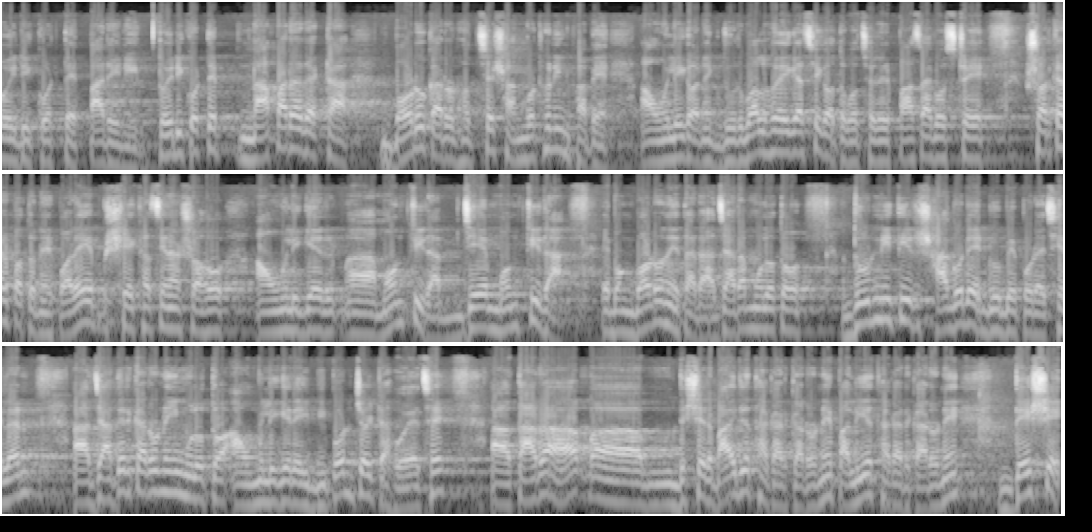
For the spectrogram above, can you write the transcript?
তৈরি করতে পারেনি। তৈরি করতে না পারার একটা বড় কারণ হচ্ছে সাংগঠনিকভাবে আওয়ামী লীগ অনেক দুর্বল হয়ে গেছে। গত বছরের পাঁচ আগস্টে সরকার পতনের পরে শেখ হাসিনা সহ আওয়ামী আওয়ামী লীগের মন্ত্রীরা, যে মন্ত্রীরা এবং বড় নেতারা, যারা মূলত দুর্নীতির সাগরে ডুবে পড়েছিলেন যাদের কারণেই মূলত আওয়ামী লীগের এই বিপর্যয়টা হয়েছে তারা দেশের বাইরে থাকার কারণে, পালিয়ে থাকার কারণে দেশে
